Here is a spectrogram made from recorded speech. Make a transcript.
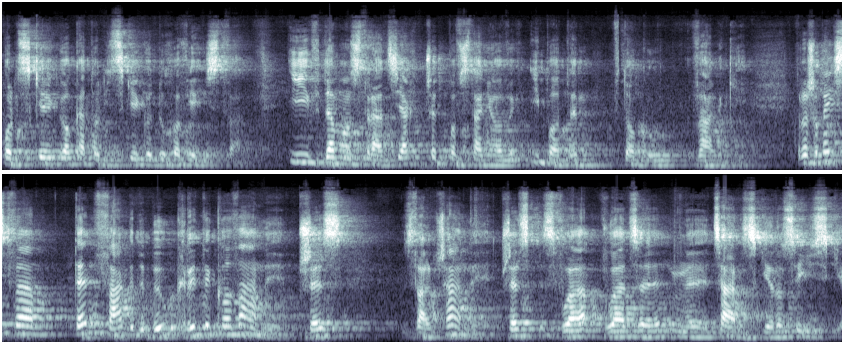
polskiego katolickiego duchowieństwa i w demonstracjach przedpowstaniowych i potem w toku walki. Proszę Państwa, ten fakt był krytykowany przez, zwalczany przez wła- władze mm, carskie, rosyjskie.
